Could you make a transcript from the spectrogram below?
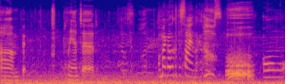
um, b- planted. Oh my god, look at the sign. Look at oops. Oh. Oh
